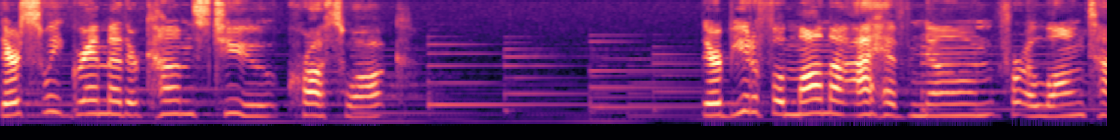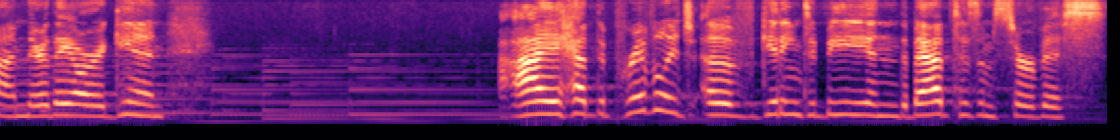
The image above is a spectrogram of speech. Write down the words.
Their sweet grandmother comes to Crosswalk their beautiful mama I have known for a long time. There they are again. I had the privilege of getting to be in the baptism service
